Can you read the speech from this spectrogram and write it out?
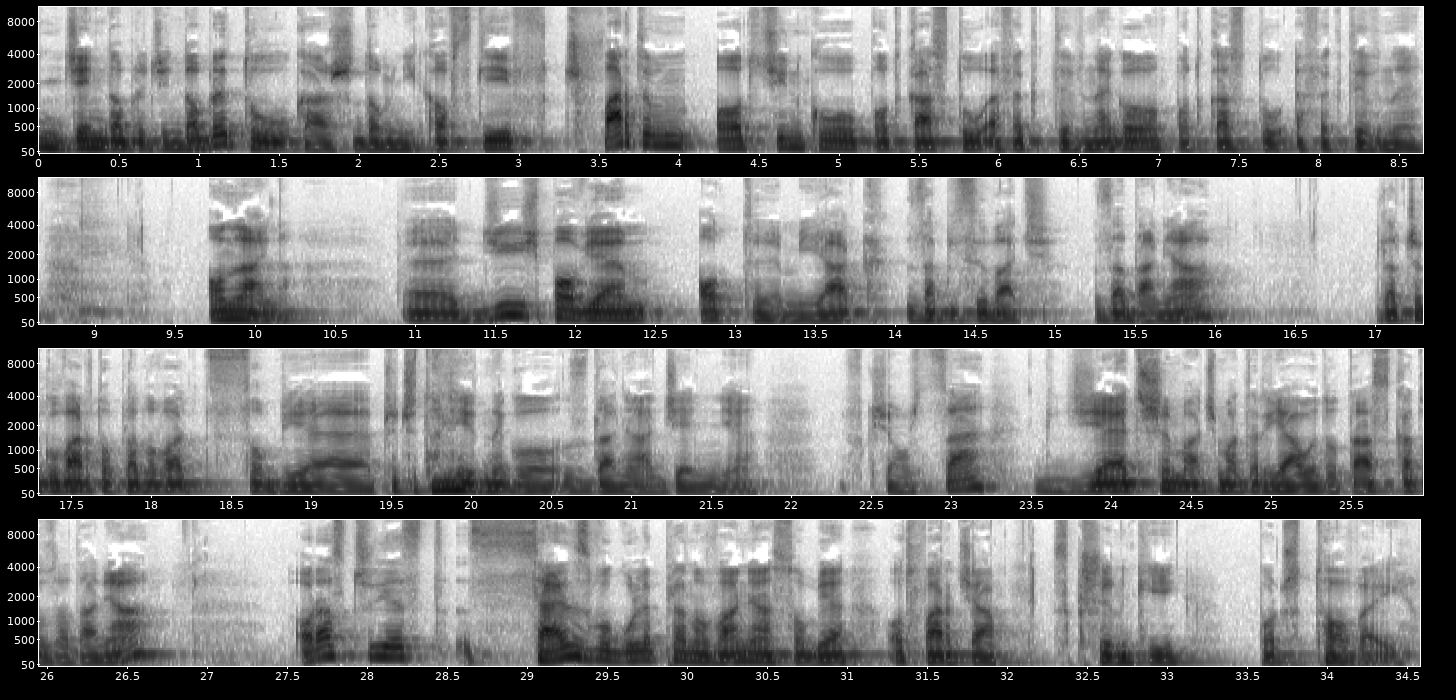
Dzień dobry, dzień dobry. Tu Łukasz Dominikowski w czwartym odcinku podcastu efektywnego, podcastu efektywny online. E, dziś powiem o tym, jak zapisywać zadania, dlaczego warto planować sobie przeczytanie jednego zdania dziennie w książce, gdzie trzymać materiały do taska, do zadania oraz czy jest sens w ogóle planowania sobie otwarcia skrzynki pocztowej.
